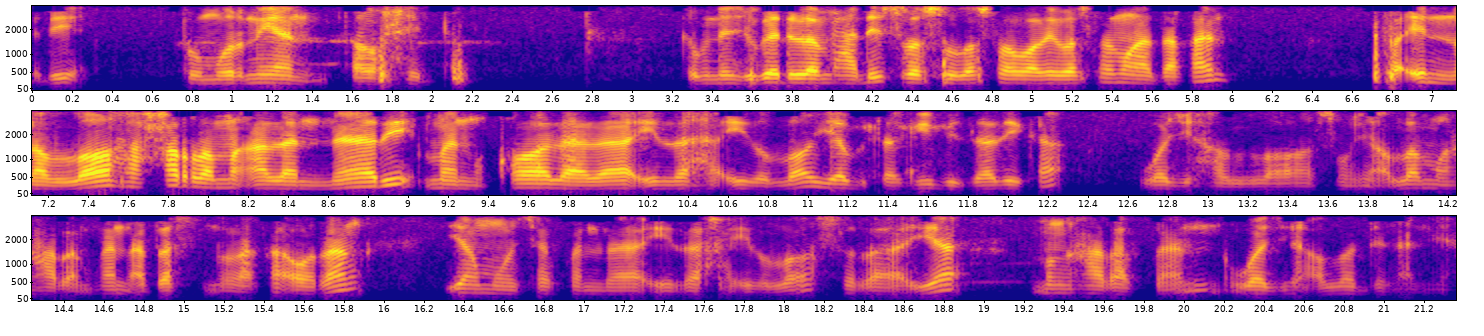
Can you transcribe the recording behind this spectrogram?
Jadi pemurnian tauhid. Kemudian juga dalam hadis Rasulullah SAW mengatakan, "Fa inna Allah harrama 'alan nari man qala la ilaha illallah yabtaghi bidzalika wajh Allah." Sungguhnya Allah mengharamkan atas neraka orang yang mengucapkan la ilaha illallah seraya mengharapkan wajah Allah dengannya.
